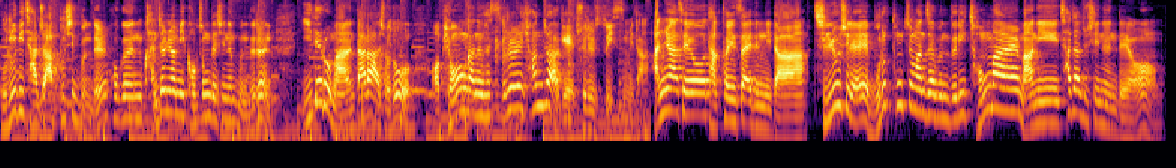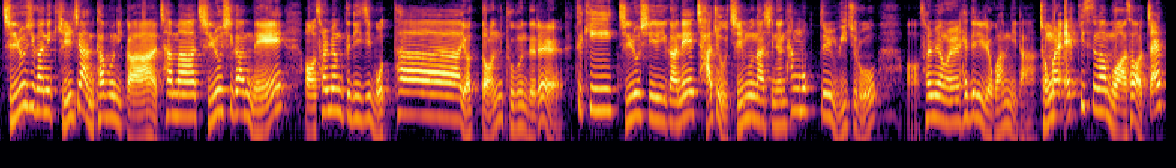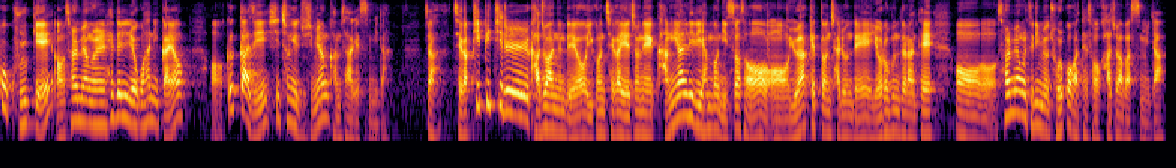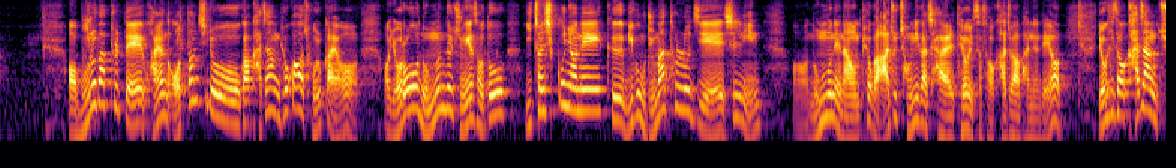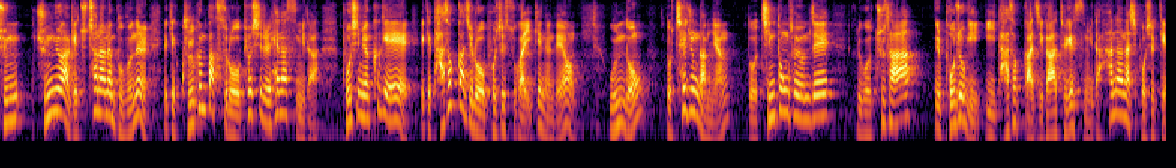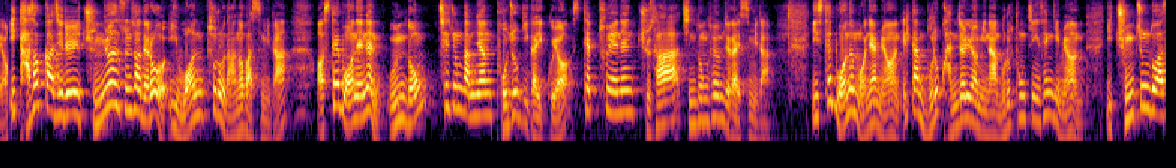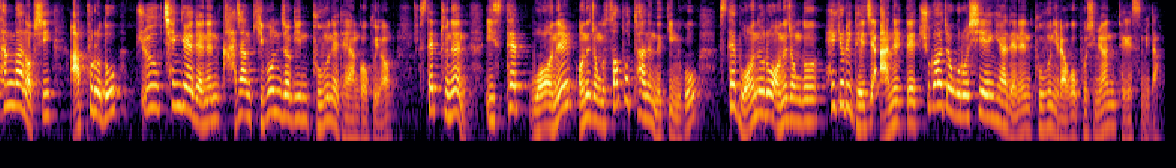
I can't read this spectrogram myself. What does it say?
무릎이 자주 아프신 분들 혹은 관절염이 걱정되시는 분들은 이대로만 따라하셔도 어, 병원 가는 횟수를 현저하게 줄일 수 있습니다. 안녕하세요. 닥터 인사이드입니다. 진료실에 무릎 통증 환자분들이 정말 많이 찾아주시는데요. 진료 시간이 길지 않다 보니까 차마 진료 시간 내에 어, 설명드리지 못하였던 부분들을 특히 진료 시간에 자주 질문하시는 항목들 위주로 어, 설명을 해드리려고 합니다. 정말 엑기스만 모아서 짧고 굵게 어, 설명을 해드리려고 하니까요. 어, 끝까지 시청해 주시면 감사하겠습니다. 자, 제가 PPT를 가져왔는데요. 이건 제가 예전에 강의할 일이 한번 있어서 어, 요약했던 자료인데 여러분들한테 어, 설명을 드리면 좋을 것 같아서 가져와 봤습니다. 어, 무릎 아플 때 과연 어떤 치료가 가장 효과가 좋을까요? 어, 여러 논문들 중에서도 2019년에 그 미국 류마톨로지에 실린 어, 논문에 나온 표가 아주 정리가 잘 되어 있어서 가져와 봤는데요. 여기서 가장 중, 중요하게 추천하는 부분을 이렇게 굵은 박스로 표시를 해놨습니다. 보시면 크게 이렇게 다섯 가지로 보실 수가 있겠는데요. 운동, 또 체중 감량, 또 진통 소염제, 그리고 주사, 보조기 이 다섯 가지가 되겠습니다. 하나하나씩 보실게요. 이 다섯 가지를 중요한 순서대로 이 원, 투로 나눠봤습니다. 어, 스텝 1에는 운동, 체중 감량, 보조기가 있고요. 스텝 2에는 주사, 진통 소염제가 있습니다. 이 스텝 1은 뭐냐면 일단 무릎 관절염이나 무릎 통증이 생기면 이 중증도와 상관없이 앞으로도 쭉 챙겨야 되는 가장 기본적인 부분에 대한 거고요. 스텝 2는 이 스텝 1을 어느 정도 서포트하는 느낌이고 스텝 1으로 어느 정도 해결이 되지 않을 때 추가적으로 시행해야 되는 부분이라고 보시면 되겠습니다.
